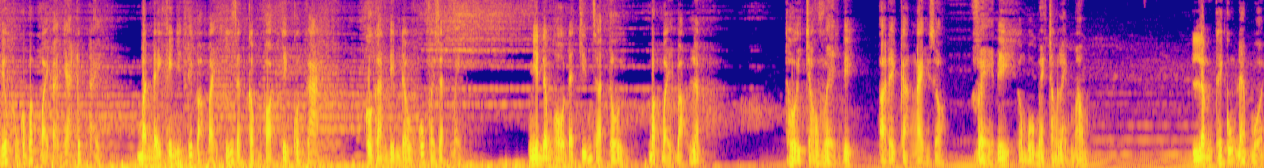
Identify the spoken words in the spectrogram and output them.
nếu không có bác Bảy ở nhà lúc này, Ban nãy khi nhìn thấy bà Bảy hướng ra cổng gọi tên con gái, Có gan đến đâu cũng phải giật mình. Nhìn đồng hồ đã 9 giờ tối, Bác Bảy bảo Lâm, Thôi cháu về đi, Ở đây cả ngày rồi, Về đi không bố mẹ cháu lạnh mong. Lâm thấy cũng đáp muộn.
